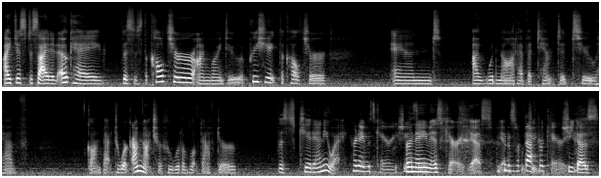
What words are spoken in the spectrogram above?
I just decided, okay, this is the culture. I'm going to appreciate the culture and I would not have attempted to have gone back to work. I'm not sure who would have looked after this kid anyway. Her name is Carrie. She's Her name is Carrie. Yes, have yes. looked She- after Carrie. She does.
